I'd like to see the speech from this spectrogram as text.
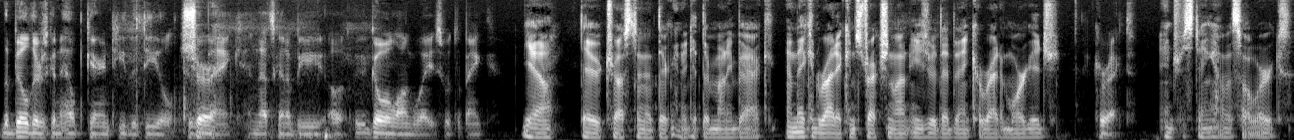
the builder is going to help guarantee the deal to Sure. the bank, and that's going to be a, go a long ways with the bank. Yeah, they're trusting that they're going to get their money back, and they can write a construction loan easier than they could write a mortgage. Correct. Interesting how this all works.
